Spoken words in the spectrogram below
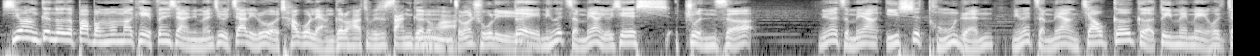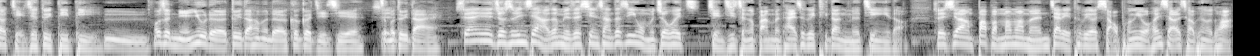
希望更多的爸爸妈妈可以分享，你们就家里如果超过两个的话，特别是三个的话，嗯怎么处理？对，你会怎么样？有一些准则，你会怎么样一视同仁？你会怎么样教哥哥对妹妹，或者教姐姐对弟弟？嗯，或者年幼的对待他们的哥哥姐姐怎么对待？虽然因为 Josephine 现在好像没有在线上，但是因为我们之后会剪辑整个版本，他还是会提到你们的建议的。所以希望爸爸妈妈们家里特别有小朋友、很小的小朋友的话，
